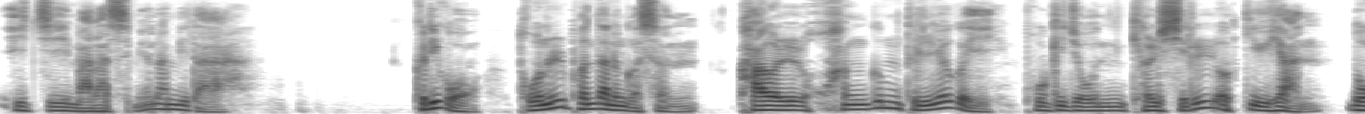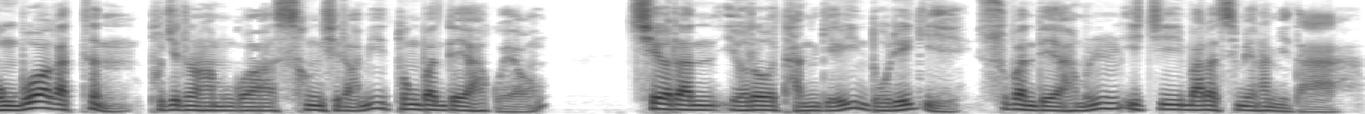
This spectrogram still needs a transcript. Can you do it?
잊지 말았으면 합니다. 그리고 돈을 번다는 것은 가을 황금 들녘의 보기 좋은 결실을 얻기 위한 농부와 같은 부지런함과 성실함이 동반돼야 하고요. 치열한 여러 단계의 노력이 수반돼야 함을 잊지 말았으면 합니다.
